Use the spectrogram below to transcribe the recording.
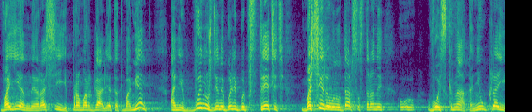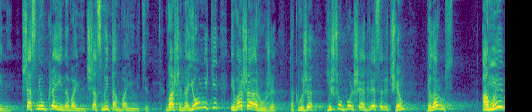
военные России проморгали этот момент, они вынуждены были бы встретить массированный удар со стороны войск НАТО, не Украины. Сейчас не Украина воюет, сейчас вы там воюете. Ваши наемники и ваше оружие. Так вы же еще больше агрессоры, чем Беларусь. А мы,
